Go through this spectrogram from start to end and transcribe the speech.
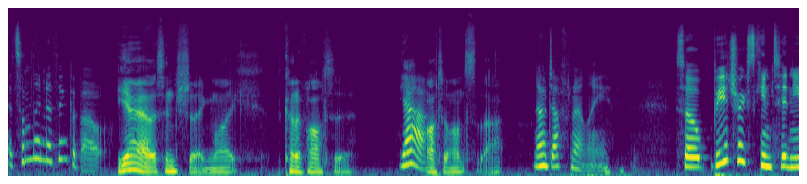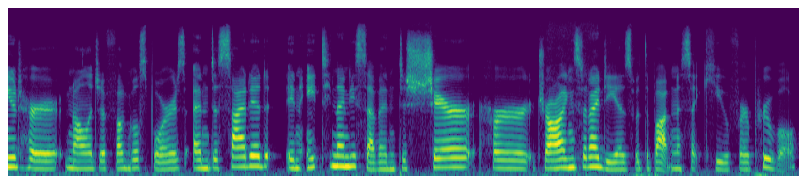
It's something to think about. yeah that's interesting like kind of hard to Yeah. hard to answer that No, definitely. So Beatrix continued her knowledge of fungal spores and decided in 1897 to share her drawings and ideas with the botanists at Kew for approval.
